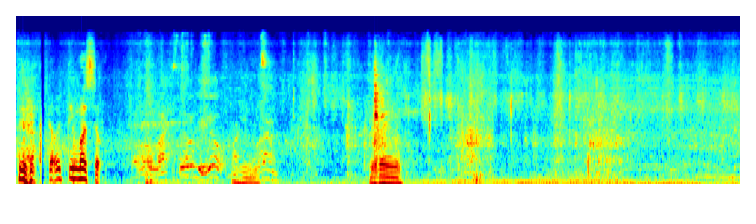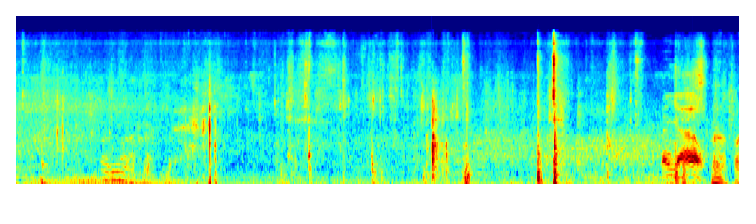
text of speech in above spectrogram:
dah reti masuk. Oh, masuk boleh tau. Hmm. Masuk orang. Goreng. Payau. Ha, apa?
